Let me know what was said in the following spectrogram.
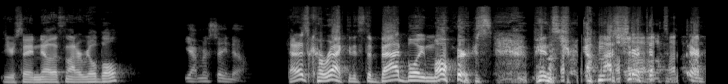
You're saying no, that's not a real bowl? Yeah, I'm gonna say no. That is correct. It's the Bad Boy Mowers pinstripe. I'm not sure if that's better.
